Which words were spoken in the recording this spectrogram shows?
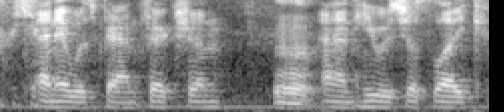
and it was fan fiction Uh-huh. and he was just like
